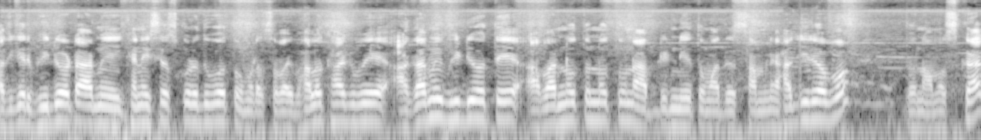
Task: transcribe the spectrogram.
আজকের ভিডিওটা আমি এইখানেই শেষ করে দেবো। তোমরা সবাই ভালো থাকবে। আগামী ভিডিওতে আবার নতুন নতুন আপডেট নিয়ে তোমাদের সামনে হাজির হব। তো নমস্কার।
